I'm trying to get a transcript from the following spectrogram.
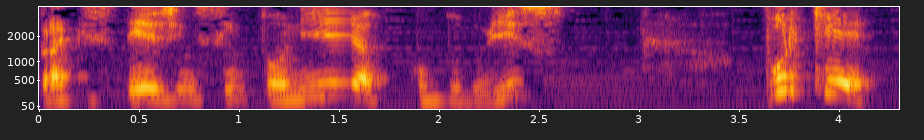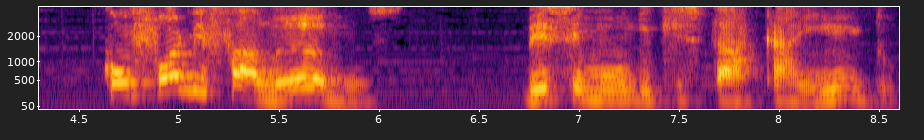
para que esteja em sintonia com tudo isso? Porque, conforme falamos desse mundo que está caindo,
